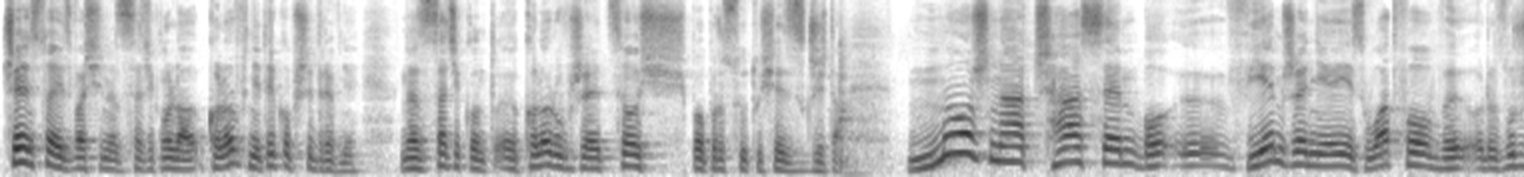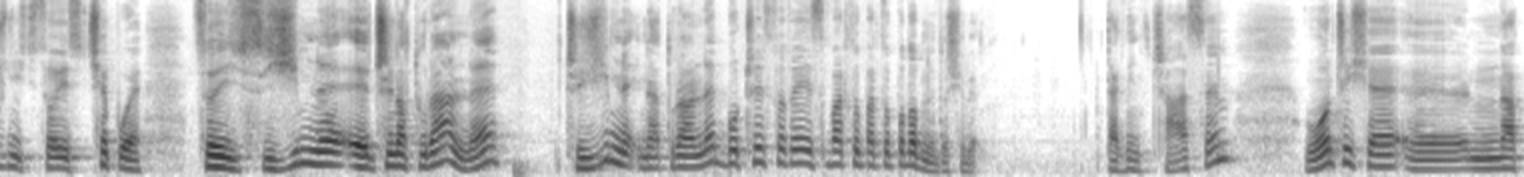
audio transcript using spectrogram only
Często jest właśnie na zasadzie kolorów, nie tylko przy drewnie, na zasadzie kont- kolorów, że coś po prostu tu się zgrzyta. Można czasem, bo y, wiem, że nie jest łatwo rozróżnić, co jest ciepłe, co jest zimne, y, czy naturalne, czy zimne i naturalne, bo często to jest bardzo, bardzo podobne do siebie. Tak więc czasem łączy się e, na,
